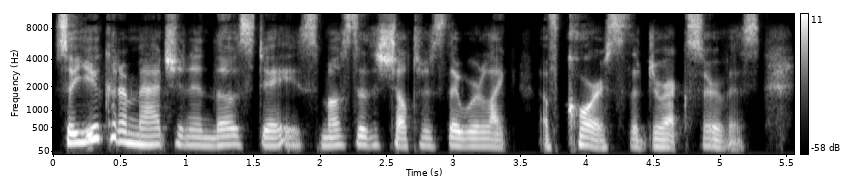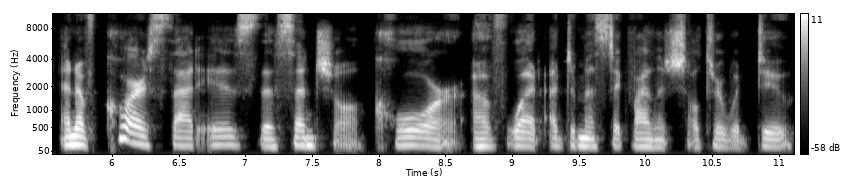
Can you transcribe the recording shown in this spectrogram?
So you can imagine in those days, most of the shelters, they were like, of course, the direct service. And of course, that is the essential core of what a domestic violence shelter would do.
